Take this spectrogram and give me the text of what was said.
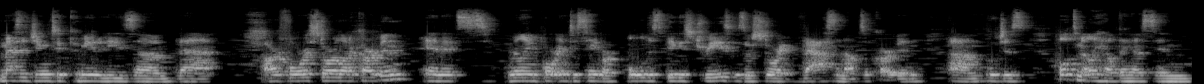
messaging to communities um, that our forests store a lot of carbon, and it's really important to save our oldest, biggest trees because they're storing vast amounts of carbon, um, which is ultimately helping us in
